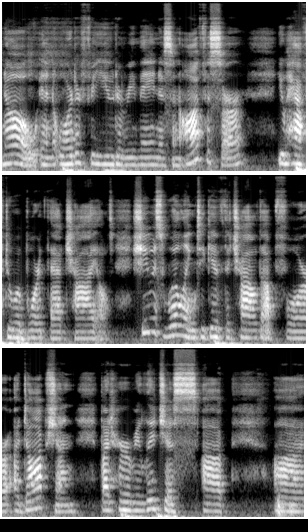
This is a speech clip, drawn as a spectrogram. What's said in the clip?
no, in order for you to remain as an officer, you have to abort that child. She was willing to give the child up for adoption, but her religious uh, uh,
